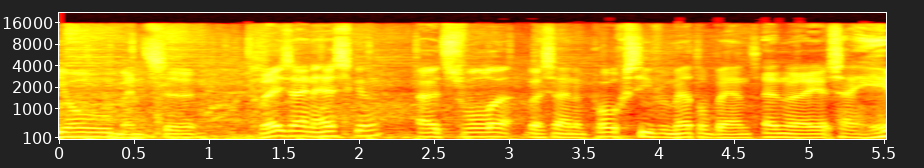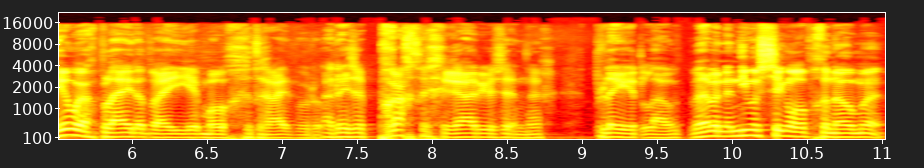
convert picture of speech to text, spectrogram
Yo mensen, wij zijn Hesken uit Zwolle. Wij zijn een progressieve metalband. En wij zijn heel erg blij dat wij hier mogen gedraaid worden. Naar deze prachtige radiozender, Play It Loud. We hebben een nieuwe single opgenomen.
